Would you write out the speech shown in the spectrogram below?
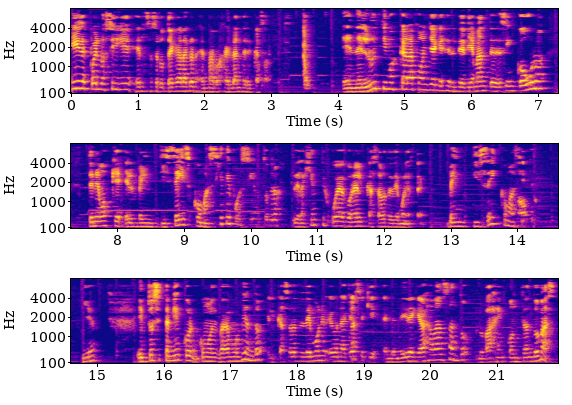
Y después lo sigue el Sacerdote Galacron, el Mago Highlander y el Cazador. En el último escalafón, ya que es el de diamante de 5-1, tenemos que el 26,7% de, la- de la gente juega con el Cazador de Demonios Tank. 26,7%. ¿Ya? Entonces también, con- como vamos viendo, el Cazador de Demonios es una clase que en la medida que vas avanzando, lo vas encontrando más.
